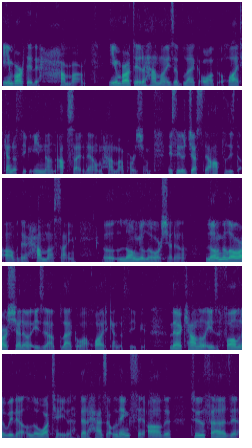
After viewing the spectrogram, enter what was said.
Inverted hammer. Inverted hammer is a black or white candlestick in an upside down hammer position. This is just the opposite of the hammer sign. Uh, long lower shadow. Long lower shadow is a black or white candlestick. The candle is formed with a lower tail that has a length of two-thirds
